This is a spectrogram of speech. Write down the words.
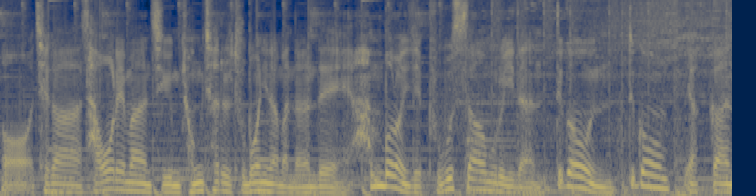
어, 제가 4월에만 지금 경찰을 두 번이나 만나는데 한 번은 이제 부부싸움으로 인한 뜨거운 뜨거운 약간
